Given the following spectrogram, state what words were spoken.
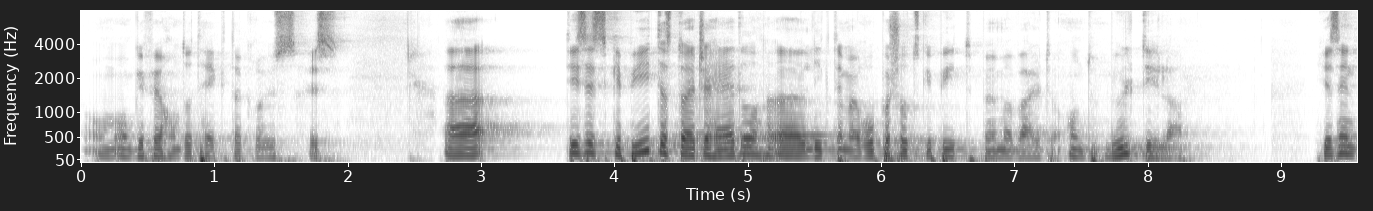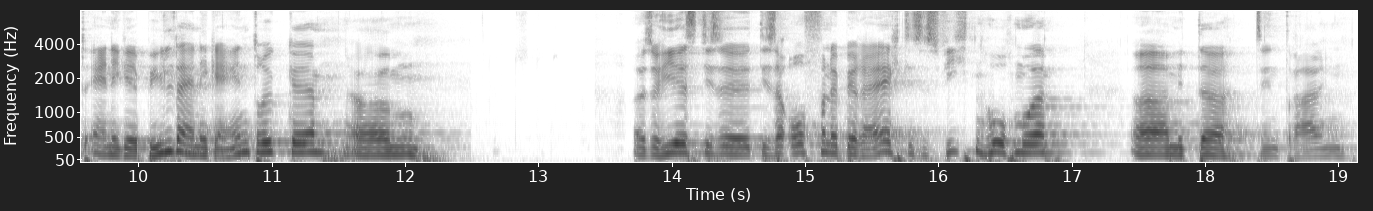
um ungefähr 100 Hektar größer ist. Äh, dieses Gebiet, das Deutsche Heidel, äh, liegt im Europaschutzgebiet Böhmerwald und Mühltäler. Hier sind einige Bilder, einige Eindrücke. Ähm, also hier ist diese, dieser offene Bereich, dieses Fichtenhochmoor äh, mit der zentralen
